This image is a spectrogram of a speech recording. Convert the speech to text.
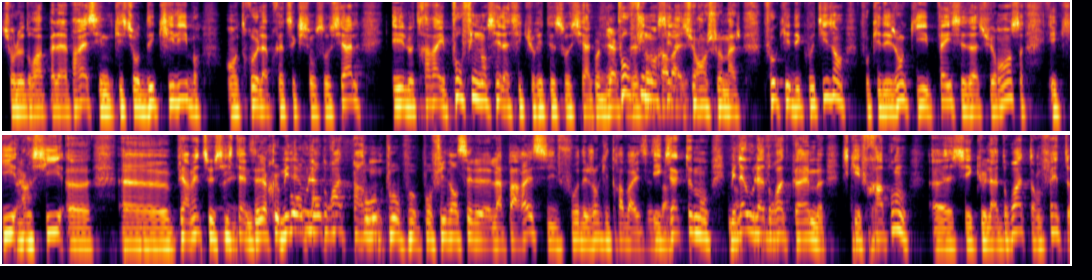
sur le droit à l'appareil, c'est une question d'équilibre entre la protection sociale et le travail. Pour financer la sécurité sociale, pour financer l'assurance chômage, faut qu'il y ait des cotisants, faut qu'il y ait des gens qui payent ces assurances et qui ainsi euh, euh, permettent ce système. C'est-à-dire que mais pour, là où la droite, pour- pardon, pour, pour- pour financer la paresse, il faut des gens qui travaillent, c'est ça? Exactement. Mais là où la droite, quand même, ce qui est frappant, c'est que la droite, en fait,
